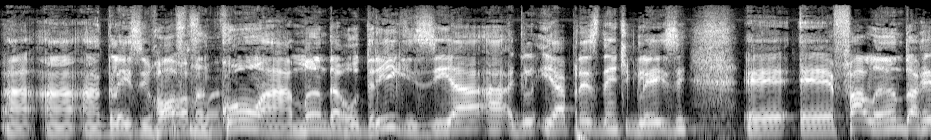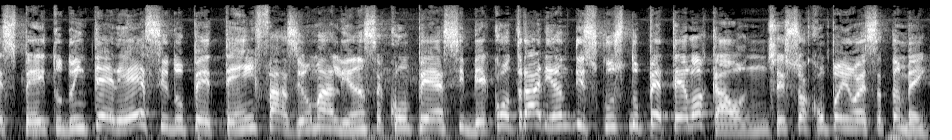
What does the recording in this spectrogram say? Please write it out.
a, a, a Glaze Hoffman, Hoffman, com a Amanda Rodrigues e a, a e a presidente Glaze é, é, falando a respeito do interesse do PT em fazer uma aliança com o PSB, contrariando o discurso do PT local. Não sei se você acompanhou essa também.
